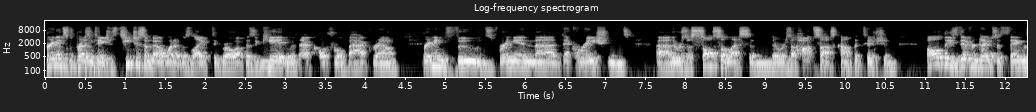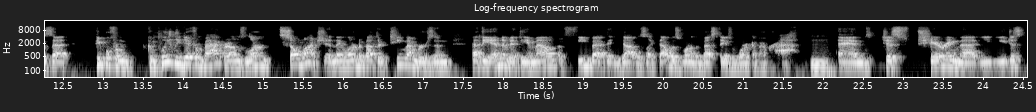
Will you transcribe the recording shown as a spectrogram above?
bring in some presentations, teach us about what it was like to grow up as a mm. kid with that cultural background, bring in foods, bring in uh, decorations, uh, there was a salsa lesson. There was a hot sauce competition. All these different types of things that people from completely different backgrounds learned so much and they learned about their team members and at the end of it the amount of feedback that you got was like that was one of the best days of work i've ever had mm. and just sharing that you, you, just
